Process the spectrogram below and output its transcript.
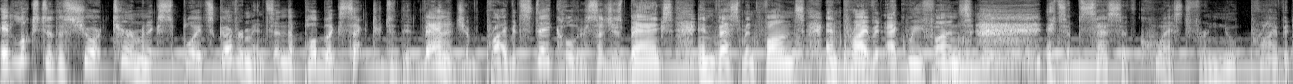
It looks to the short term and exploits governments and the public sector to the advantage of private stakeholders such as banks, investment funds, and private equity funds. Its obsessive quest for new private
